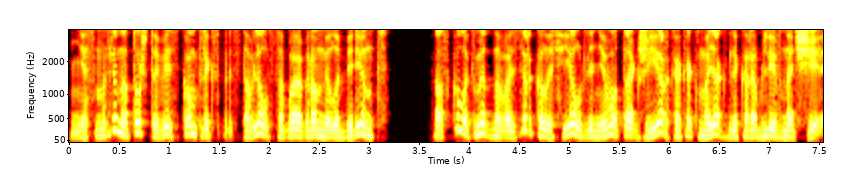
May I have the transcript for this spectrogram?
Несмотря на то, что весь комплекс представлял собой огромный лабиринт, осколок медного зеркала сиял для него так же ярко, как маяк для кораблей в ночи.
